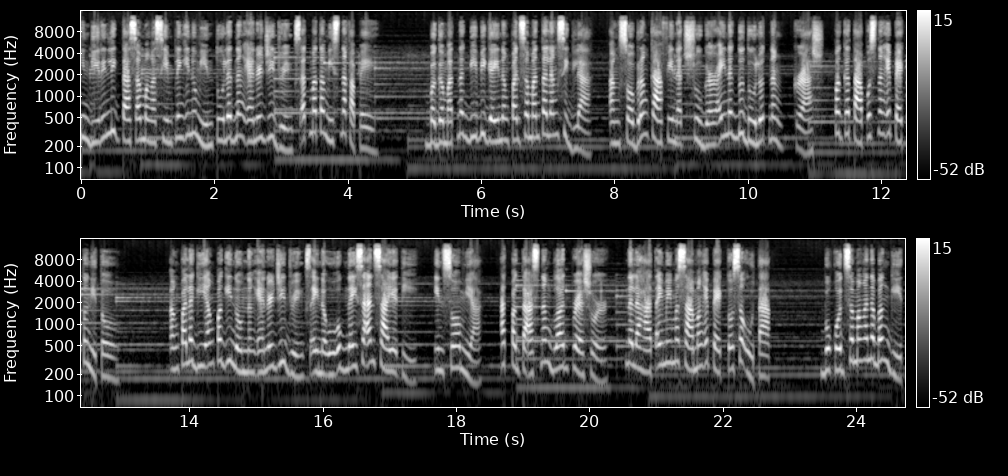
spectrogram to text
Hindi rin ligtas ang mga simpleng inumin tulad ng energy drinks at matamis na kape. Bagamat nagbibigay ng pansamantalang sigla, ang sobrang caffeine at sugar ay nagdudulot ng crash pagkatapos ng epekto nito. Ang palagiang pag-inom ng energy drinks ay nauugnay sa anxiety, insomnia, at pagtaas ng blood pressure, na lahat ay may masamang epekto sa utak. Bukod sa mga nabanggit,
